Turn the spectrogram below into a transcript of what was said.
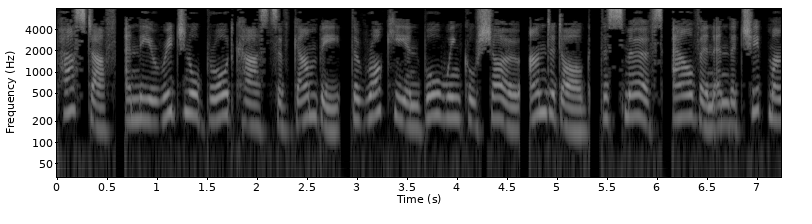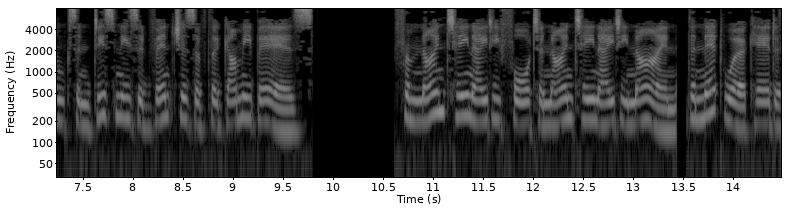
Pufnstuf, and the original broadcasts of Gumby, The Rocky and Bullwinkle Show, Underdog, The Smurfs, Alvin and the Chipmunks and Disney's Adventures of the Gummy Bears. From 1984 to 1989, the network aired a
